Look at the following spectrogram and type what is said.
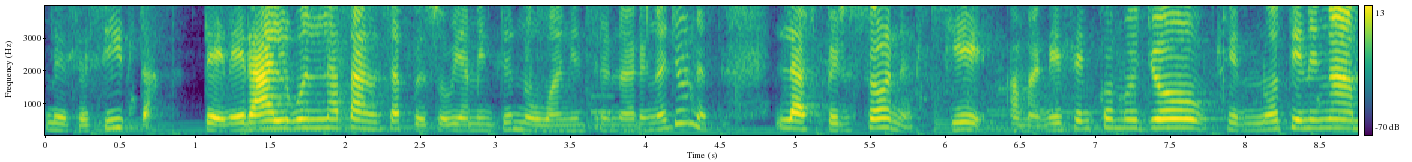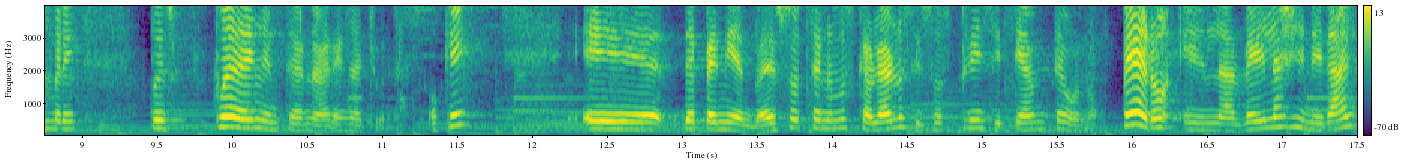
necesita tener algo en la panza, pues obviamente no van a entrenar en ayunas. Las personas que amanecen como yo, que no tienen hambre, pues pueden entrenar en ayunas, ¿ok? Eh, dependiendo, eso tenemos que hablarlo si sos principiante o no. Pero en la regla general,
